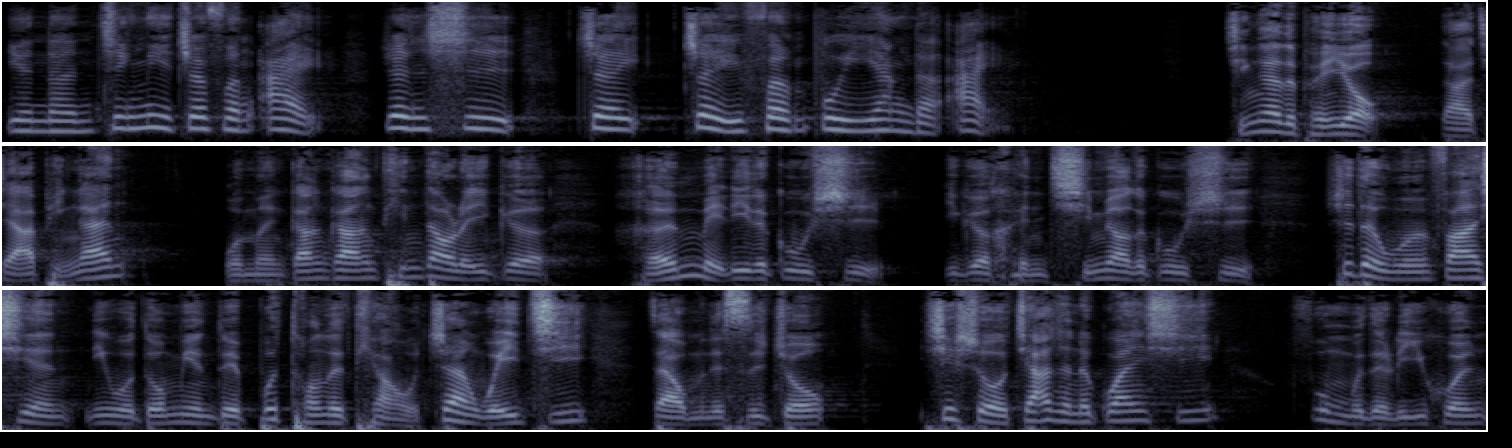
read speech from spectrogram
也能经历这份爱，认识这这一份不一样的爱。亲爱的朋友，大家平安。我们刚刚听到了一个很美丽的故事，一个很奇妙的故事。是的，我们发现你我都面对不同的挑战、危机，在我们的四周，一些时候家人的关系、父母的离婚。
